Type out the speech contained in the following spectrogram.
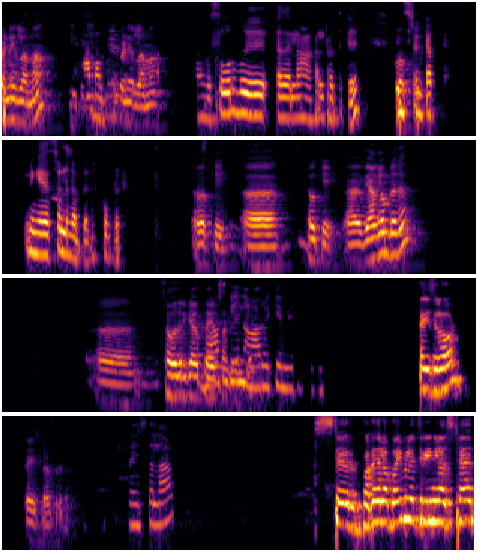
பண்ணிடலாமா ஆமா இப்பவே பண்ணிடலாமா அவங்க சோர்வு அதெல்லாம் அகல்றதுக்கு இன்ஸ்டன்டா நீங்க சொல்லுங்க பிரதர் கூப்பிடுங்க. ஓகே ஓகே வியாகுலம் பிரதர் சகோதரிக்காக ப்ரேயர் பண்றீங்க. ஆரோக்கியம் the Lord. Praise Lord brother the Lord. Sister பக்கத்துல பைபிள் வச்சிருக்கீங்களா சிஸ்டர்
